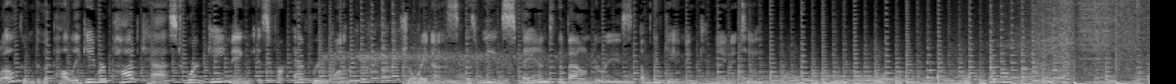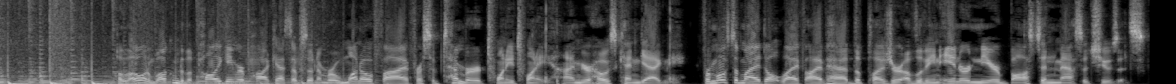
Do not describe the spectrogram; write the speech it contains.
Welcome to the Polygamer Podcast, where gaming is for everyone. Join us as we expand the boundaries of the gaming community. Hello and welcome to the Polygamer Podcast, episode number 105 for September 2020. I'm your host, Ken Gagne. For most of my adult life, I've had the pleasure of living in or near Boston, Massachusetts.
